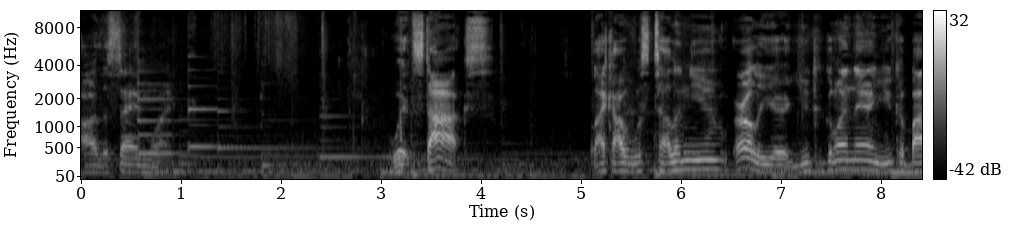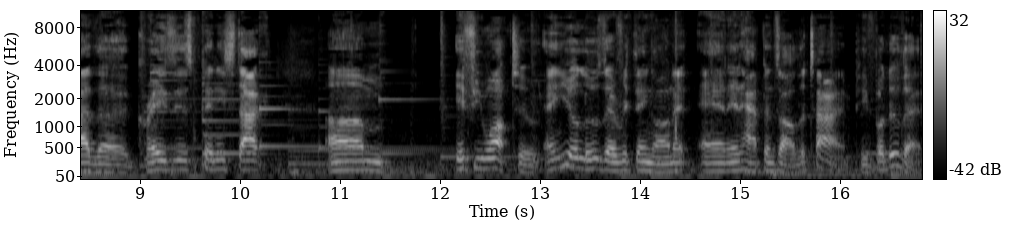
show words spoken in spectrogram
are the same way. With stocks, like I was telling you earlier, you could go in there and you could buy the craziest penny stock um, if you want to, and you'll lose everything on it. And it happens all the time. People do that.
